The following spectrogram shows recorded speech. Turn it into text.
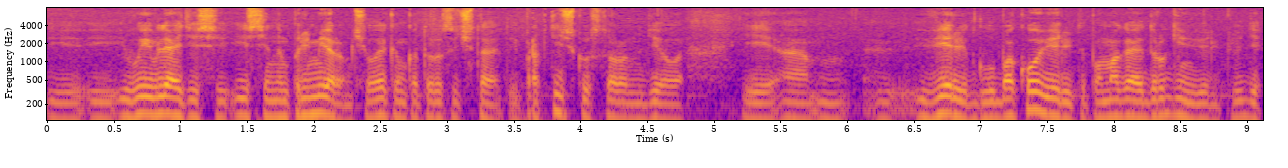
И, и- и вы являетесь истинным примером, человеком, который сочетает и практическую сторону дела, и э, верит глубоко, верит и помогает другим верить людей.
